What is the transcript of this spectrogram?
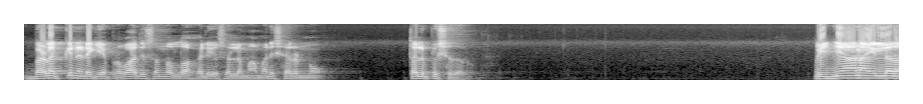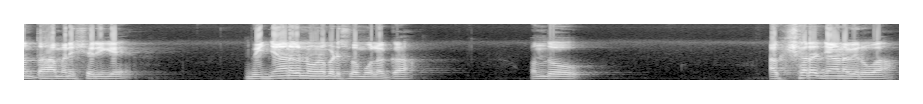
ಬೆಳಕಿನೆಡೆಗೆ ಪ್ರವಾದಿ ಸಲ್ಲಲ್ಲಾಹು ಅಲಿ ವಸಲ್ಲಂ ಆ ಮನುಷ್ಯರನ್ನು ತಲುಪಿಸಿದರು. ವಿಜ್ಞಾನ ಇಲ್ಲದಂತಹ ಮನುಷ್ಯರಿಗೆ ವಿಜ್ಞಾನವನ್ನು ಉಣಬಡಿಸುವ ಮೂಲಕ ಒಂದು ಅಕ್ಷರ ಜ್ಞಾನವಿರುವ,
